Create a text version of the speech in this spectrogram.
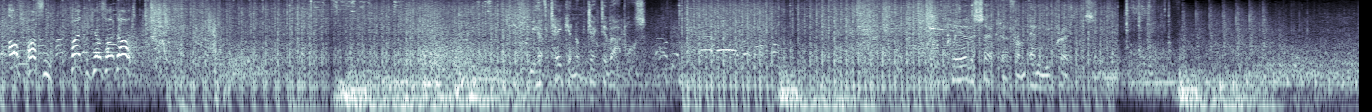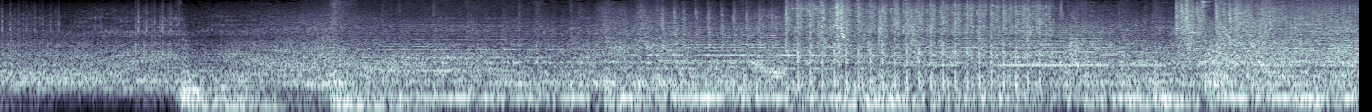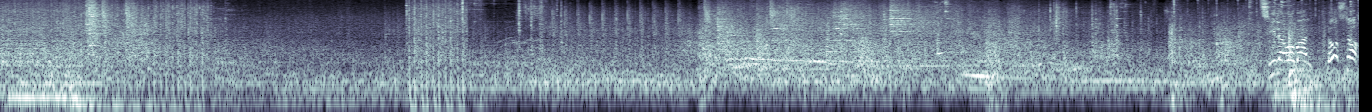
Aufpassen! Feindlicher Soldat! We have taken objective apples. Clear the sector from enemy presence. Ziel erobern! Los doch!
